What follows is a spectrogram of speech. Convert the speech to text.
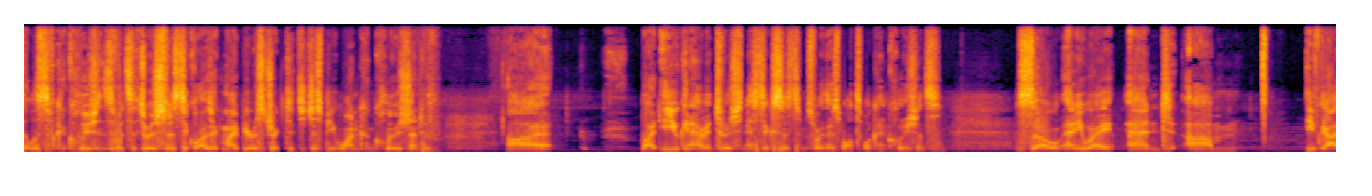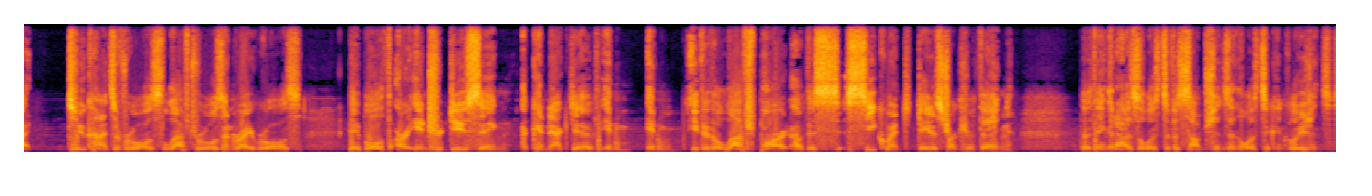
the list of conclusions. If it's intuitionistic logic, might be restricted to just be one conclusion. Uh, but you can have intuitionistic systems where there's multiple conclusions. So anyway, and um, you've got two kinds of rules, left rules and right rules. They both are introducing a connective in, in either the left part of this sequent data structure thing, the thing that has the list of assumptions and the list of conclusions,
